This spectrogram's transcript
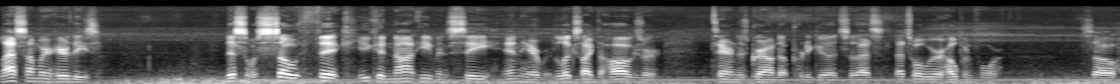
last time we were here, these this was so thick you could not even see in here, but it looks like the hogs are tearing this ground up pretty good. So that's that's what we were hoping for. So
